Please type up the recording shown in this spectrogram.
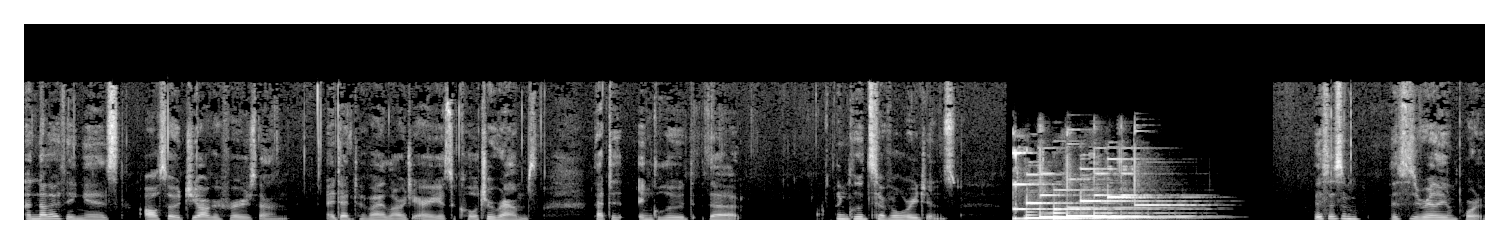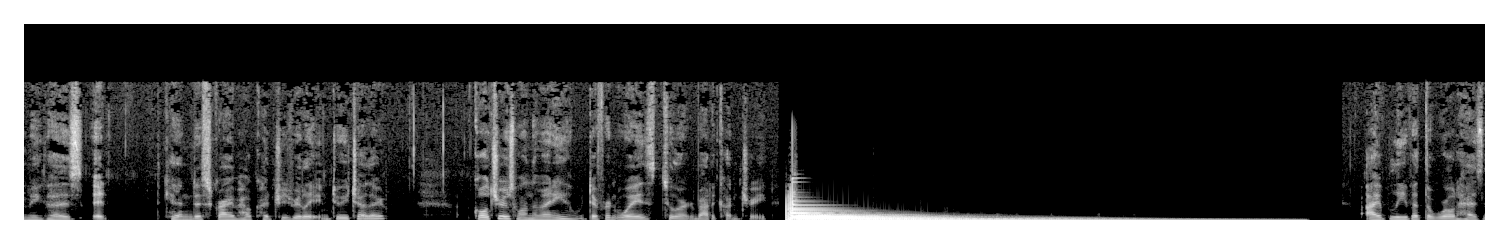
Another thing is also geographers um, identify large areas of culture realms that include the include several regions. This is this is really important because it can describe how countries relate into each other. Culture is one of the many different ways to learn about a country. I believe that the world has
